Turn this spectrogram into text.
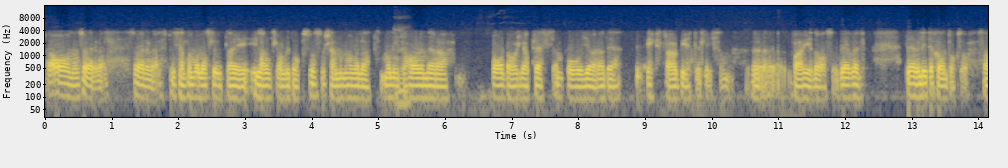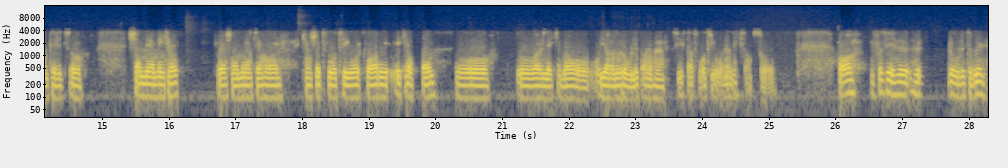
Ja, men så är det väl. Så är det väl. Speciellt när man har slutat i, i landslaget också så känner man väl att man inte mm. har den där vardagliga pressen på att göra det extraarbetet liksom uh, varje dag. Så det är, väl, det är väl lite skönt också. Samtidigt så känner jag min kropp och jag känner att jag har kanske två, tre år kvar i, i kroppen. Och då var det lika bra att, att göra något roligt av de här sista två, tre åren liksom. Så ja, vi får se hur, hur roligt det blir.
